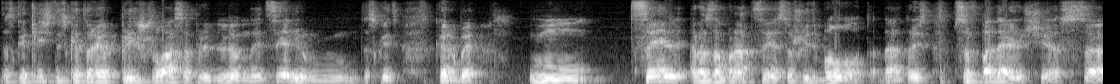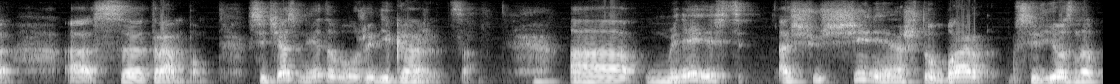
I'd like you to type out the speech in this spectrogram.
так сказать, личность, которая пришла с определенной целью, так сказать, как бы цель разобраться и осушить болото, да, то есть совпадающая с, а, с Трампом. Сейчас мне этого уже не кажется. А у меня есть ощущение, что бар серьезно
